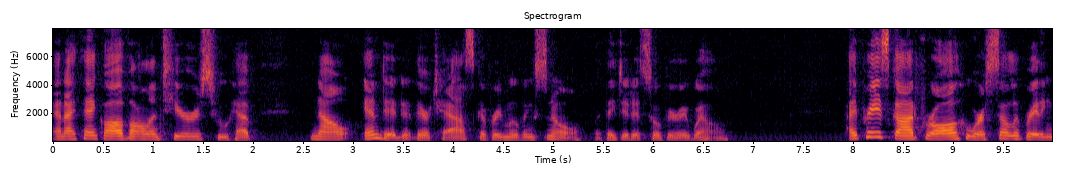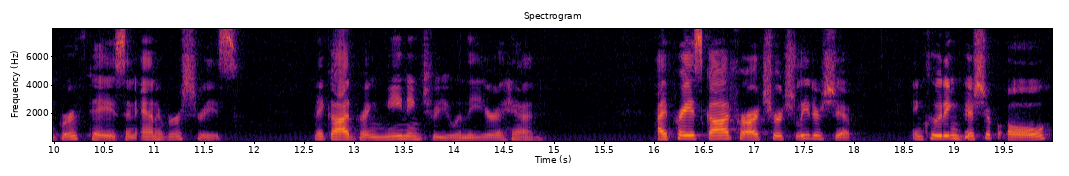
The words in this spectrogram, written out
and I thank all volunteers who have now ended their task of removing snow, but they did it so very well. I praise God for all who are celebrating birthdays and anniversaries. May God bring meaning to you in the year ahead. I praise God for our church leadership, including Bishop Ough,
